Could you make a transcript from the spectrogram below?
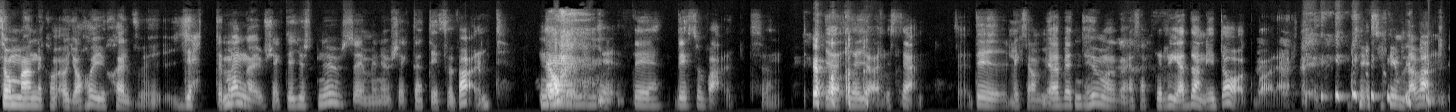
som man, och jag har ju själv jättemånga ursäkter. Just nu så är min ursäkt att det är för varmt. Nej, ja. men det, det, det, är så varmt. Så jag, jag gör det sen. Det är liksom, jag vet inte hur många gånger jag sagt det redan idag bara. Det är så himla varmt.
